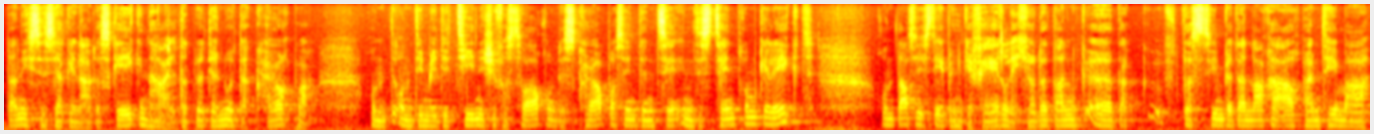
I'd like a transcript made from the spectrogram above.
dann ist es ja genau das Gegenteil. Dort wird ja nur der Körper und, und die medizinische Versorgung des Körpers in, den, in das Zentrum gelegt. Und das ist eben gefährlich. Oder dann, äh, das sind wir dann nachher auch beim Thema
